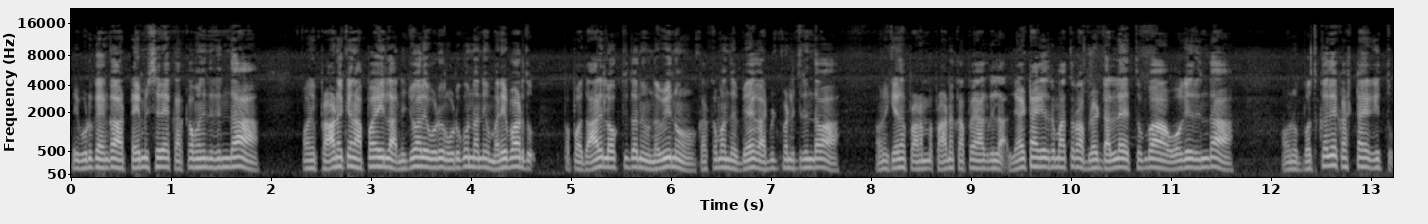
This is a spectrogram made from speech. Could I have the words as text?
ಈ ಹುಡುಗ ಹೆಂಗೆ ಟೈಮ್ ಸರಿಯಾಗಿ ಕರ್ಕೊಂಬಂದಿದ್ದರಿಂದ ಅವನಿಗೆ ಪ್ರಾಣಕ್ಕೇನು ಅಪಾಯ ಇಲ್ಲ. ನಿಜವಾಗ್ಲೂ ಹುಡುಗ ಹುಡುಗನ ನೀವು ಮರಿಬಾರ್ದು. ಪಾಪ ದಾರಿಲಿ ಹೋಗ್ತಿದ್ದ ನೀವು ನವೀನು. ಕರ್ಕೊಂಬಂದು ಬೇಗ ಅಡ್ಮಿಟ್ ಮಾಡಿದ್ರಿಂದ ಅವನಿಗೇನೋ ಪ್ರಾಣ ಪ್ರಾಣಕ್ಕೆ ಅಪಾಯ ಆಗಲಿಲ್ಲ. ಲೇಟ್ ಆಗಿದ್ರೆ ಮಾತ್ರ ಬ್ಲಡ್ ಅಲ್ಲೇ ತುಂಬ ಹೋಗಿದ್ರಿಂದ ಅವನು ಬದುಕೋದೇ ಕಷ್ಟ ಆಗಿತ್ತು.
